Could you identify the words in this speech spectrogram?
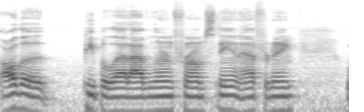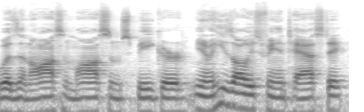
all the people that I've learned from, Stan Efferding was an awesome, awesome speaker. You know, he's always fantastic,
